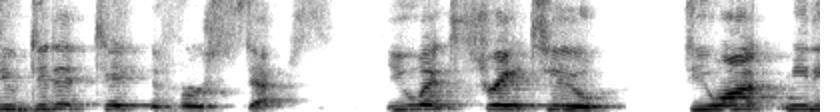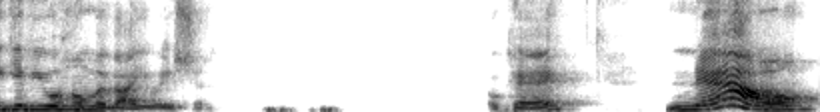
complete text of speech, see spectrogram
you didn't take the first steps. You went straight to, do you want me to give you a home evaluation? Okay. Now,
